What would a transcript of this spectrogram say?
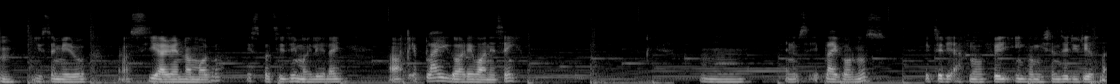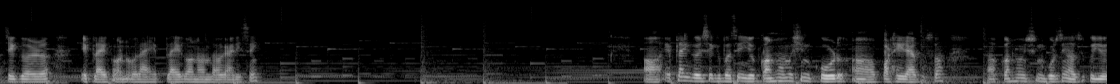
यो चाहिँ मेरो सिआरएन नम्बर हो। यसपछि चाहिँ मैले यसलाई एप्लाई गरेँ भने चाहिँ हेर्नुहोस् एप्लाई गर्नुहोस्। एकचोटि आफ्नो फेरि इन्फर्मेसन चाहिँ डिटेल्समा चेक गरेर एप्लाई गर्नु होला एप्लाई गर्नुभन्दा अगाडि चाहिँ। एप्लाई गरिसकेपछि यो कन्फर्मेसन कोड पठाइरहेको छ। कन्फर्मेसन कोड चाहिँ हजुरको यो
